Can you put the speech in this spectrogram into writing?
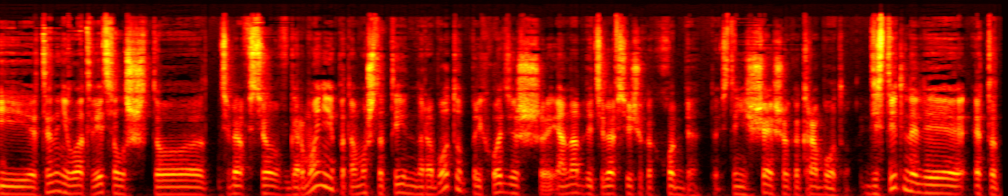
и ты на него ответил, что у тебя все в гармонии, потому что ты на работу приходишь, и она для тебя все еще как хобби, то есть ты не ощущаешь ее как работу. Действительно ли это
